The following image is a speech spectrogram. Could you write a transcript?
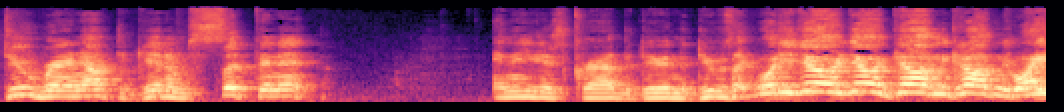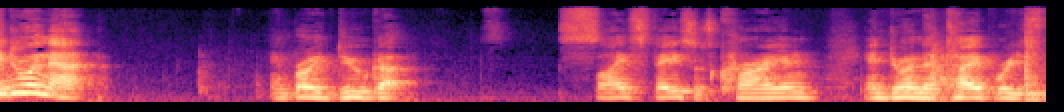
Dude ran out to get him, slipped in it, and he just grabbed the dude. And the dude was like, What are you doing? doing? Get off me, get off me. Why are you doing that? And bro, dude got sliced face, was crying, and doing the type where he's,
